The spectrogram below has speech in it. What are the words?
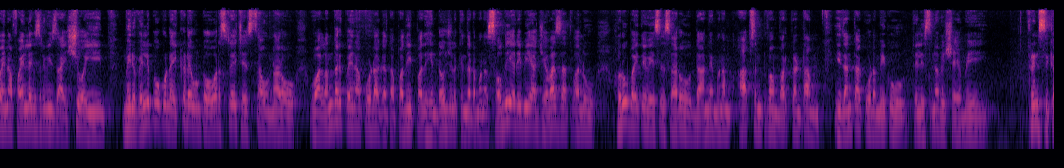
పైన ఫైనల్ ఎగ్జిట్ వీసా ఇష్యూ అయ్యి మీరు వెళ్ళిపోకుండా ఇక్కడే ఉంటూ ఓవర్ స్టే చేస్తూ ఉన్నారో వాళ్ళందరిపైన కూడా గత పది పదిహేను రోజుల కిందట మన సౌదీ అరేబియా జవాజాత్ వాళ్ళు హురూబై అయితే వేసేసారో దాన్నే మనం ఆబ్సెంట్ ఫ్రమ్ వర్క్ అంటాం. ఇదంతా కూడా మీకు తెలిసిన విషయమే. ఫ్రెండ్స్ ఇక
